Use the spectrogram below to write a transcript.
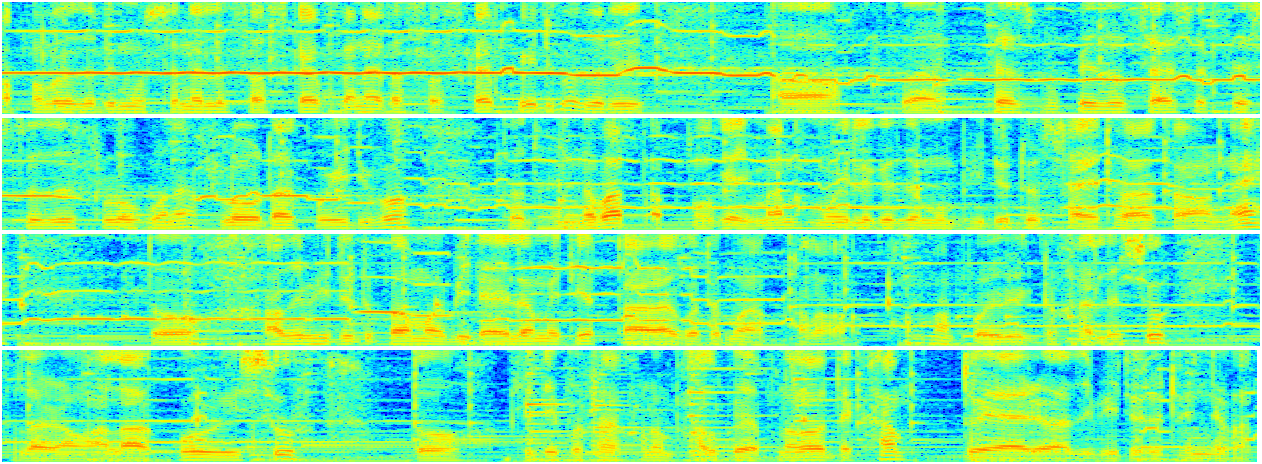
আপোনালোকে যদি মোৰ চেনেলটো ছাবস্ক্ৰাইব কৰা নাই এটা ছাবস্ক্ৰাইব কৰি দিব। যদি ফেচবুক পেজত চাইছে পেজটো যদি ফ'ল' কৰা নাই ফ'ল' এটা কৰি দিব। তো ধন্যবাদ, আপোনালোকে ইমান সময়লৈকে যে মোৰ ভিডিঅ'টো চাই থকাৰ কাৰণে। তো আজি ভিডিঅ'টোৰ পৰা মই বিদায় ল'ম এতিয়া। তাৰ আগতে মই আপোনালোকক অকণমান পৰিৱেশ দেখাই লৈছোঁ। এইফালে ৰঙালাও আকৌ ৰুইছোঁ তো খেতি পথাৰখনো ভালকৈ আপোনালোকক দেখাম। তো আৰু আজি ভিডিঅ'টো। ধন্যবাদ।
